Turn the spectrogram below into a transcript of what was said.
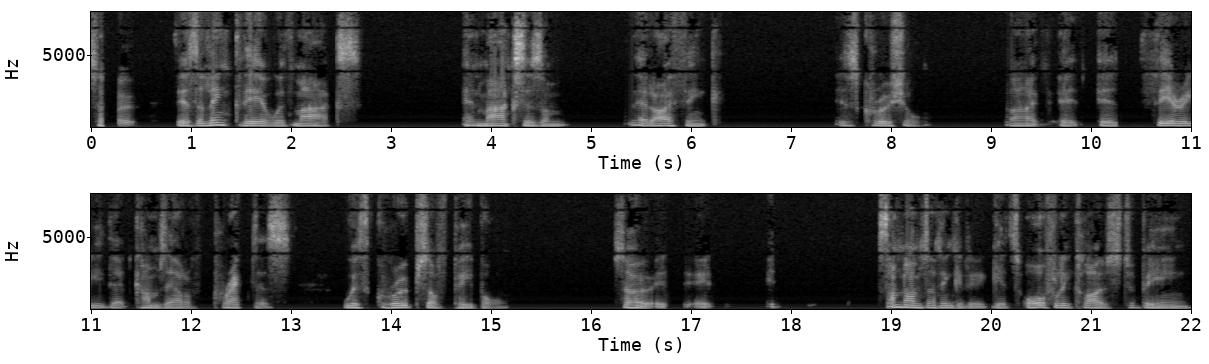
so there's a link there with Marx and Marxism that I think is crucial. Like it is theory that comes out of practice with groups of people. So it, it, it sometimes I think it gets awfully close to being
